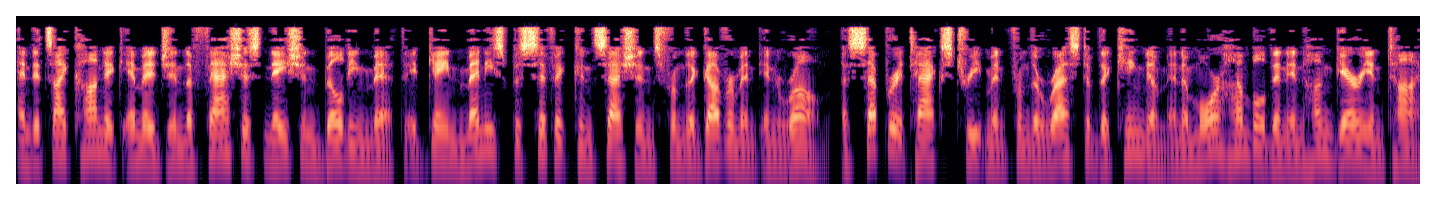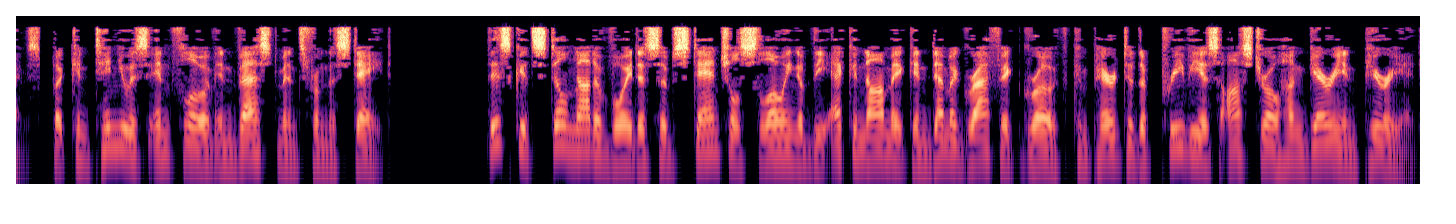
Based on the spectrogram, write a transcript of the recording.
and its iconic image in the fascist nation-building myth it gained many specific concessions from the government in Rome, a separate tax treatment from the rest of the kingdom and a more humble than in Hungarian times, but continuous inflow of investments from the state. This could still not avoid a substantial slowing of the economic and demographic growth compared to the previous Austro-Hungarian period.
